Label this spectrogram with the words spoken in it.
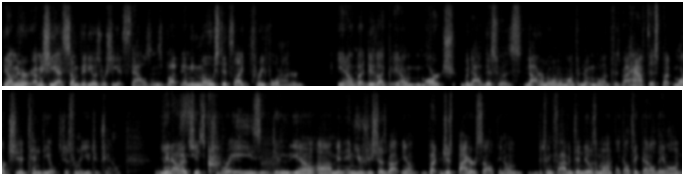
you know, I mean her, I mean she has some videos where she gets thousands, but I mean most it's like three four hundred. You know, but dude, like you know, March. Now this was not her normal month or normal month is about half this, but March she did ten deals just from a YouTube channel you know it's just crazy dude you know um and, and usually she does about you know but just by herself you know between five and ten deals a month like i'll take that all day long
